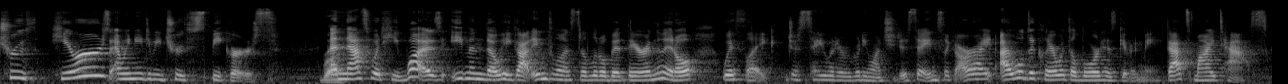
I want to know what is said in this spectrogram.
truth hearers and we need to be truth speakers. Right. And that's what he was, even though he got influenced a little bit there in the middle with like, just say what everybody wants you to say. And it's like, all right, I will declare what the Lord has given me. That's my task,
